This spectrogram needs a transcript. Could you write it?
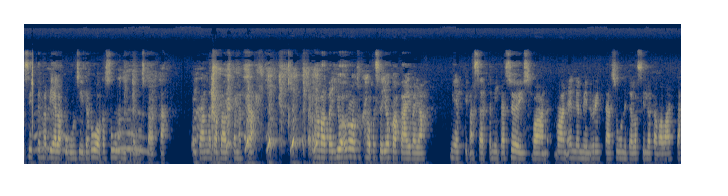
sitten mä vielä puhun siitä ruokasuunnittelusta, että ei kannata välttämättä ravata jo, ruokakaupassa joka päivä ja miettimässä, että mitä söis, vaan, vaan ennemmin yrittää suunnitella sillä tavalla, että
